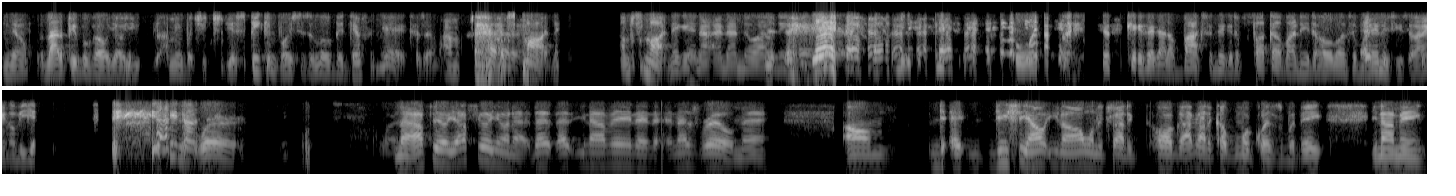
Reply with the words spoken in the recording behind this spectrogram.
You know, a lot of people go, "Yo, you." I mean, but you, your speaking voice is a little bit different, yeah, because I'm, I'm, I'm smart. Nigga. I'm smart, nigga, and I and I know I need. but when I, just in case I got a box of nigga to fuck up, I need to hold on to my energy, so I ain't gonna be. you know, Word. No, I feel you. I feel you on that. That, that you know what I mean, and and that's real, man. Um, D- DC, I don't, you know, I want to try to. Oh, I got a couple more questions, but they, you know, what I mean,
